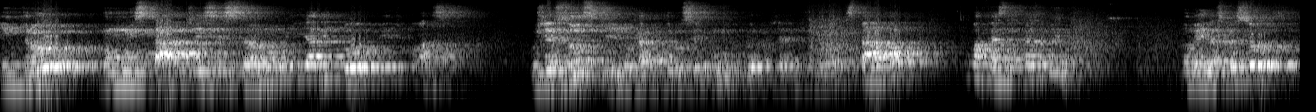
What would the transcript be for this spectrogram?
Entrou num estado de exceção e habitou no meio de nós. O Jesus que no capítulo 2 do Evangelho de João estava numa festa de casamento, no meio das pessoas,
